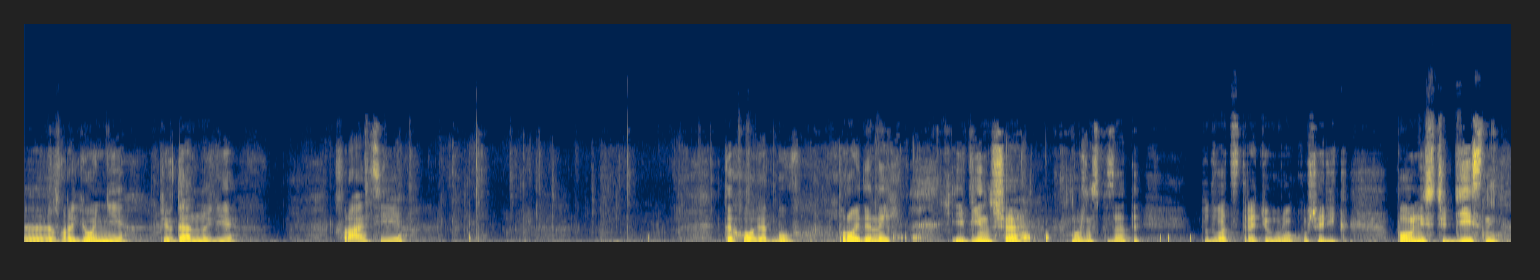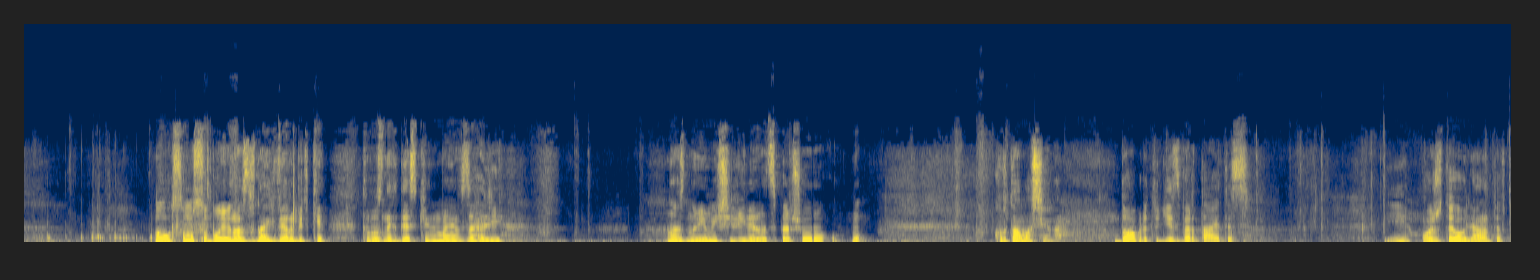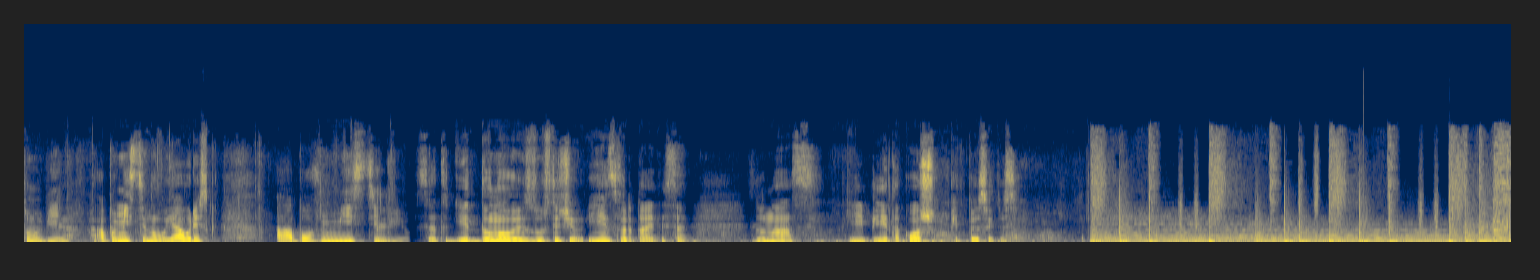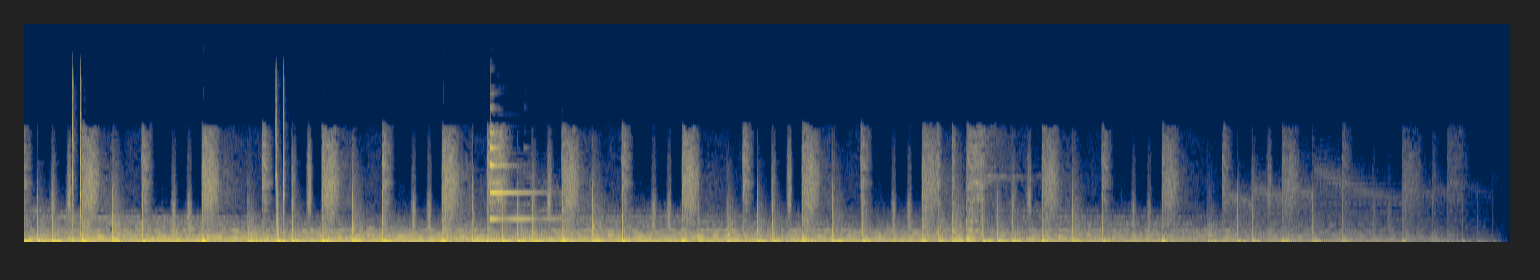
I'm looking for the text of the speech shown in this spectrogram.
е, в районі Південної Франції. Техогляд був пройдений. І він ще, можна сказати, до 23-го року ще рік повністю дійсний. Ну, само собою, у нас навіть виробітки тормозних дисків немає взагалі. У нас нові Мішеліни 21-го року. Ну, крута машина. Добре, тоді звертайтесь і можете оглянути автомобіль. Або в місті Новояворівськ, або в місті Львів. Все тоді до нових зустрічей і звертайтеся до нас. І, і також підписуйтесь.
